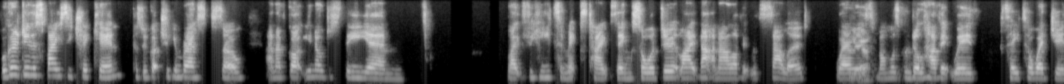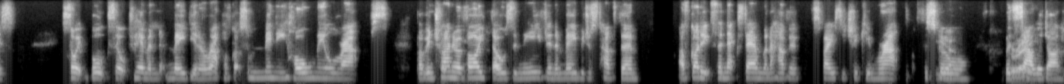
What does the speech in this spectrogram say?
We're going to do the spicy chicken because we've got chicken breasts. So, and I've got, you know, just the, um, like fajita mix type thing. So we'll do it like that and I'll have it with salad. Whereas my husband will have it with potato wedges. So it bulks it up for him and maybe in a wrap. I've got some mini wholemeal wraps, but I've been trying to avoid those in the evening and maybe just have them. I've got it for the next day. I'm going to have a spicy chicken wrap for school with Great. salad on.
